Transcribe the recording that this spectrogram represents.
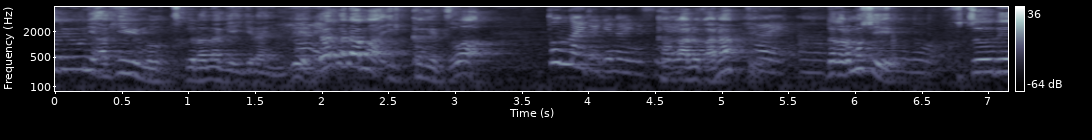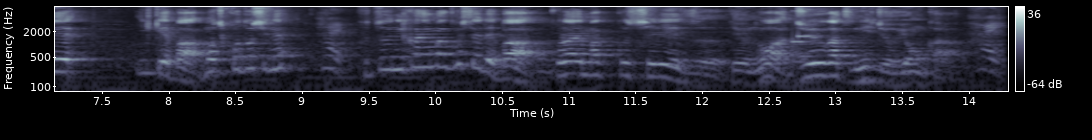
えるように秋日も作らなきゃいけないんで、はい。だからまあ1か月は取んないといけないんですね。かかるかなっていう、はい。あだからもし普通でいけばもし今年ねどはい。普通に開幕してればクライマックスシリーズっていうのは10月24から。はい。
